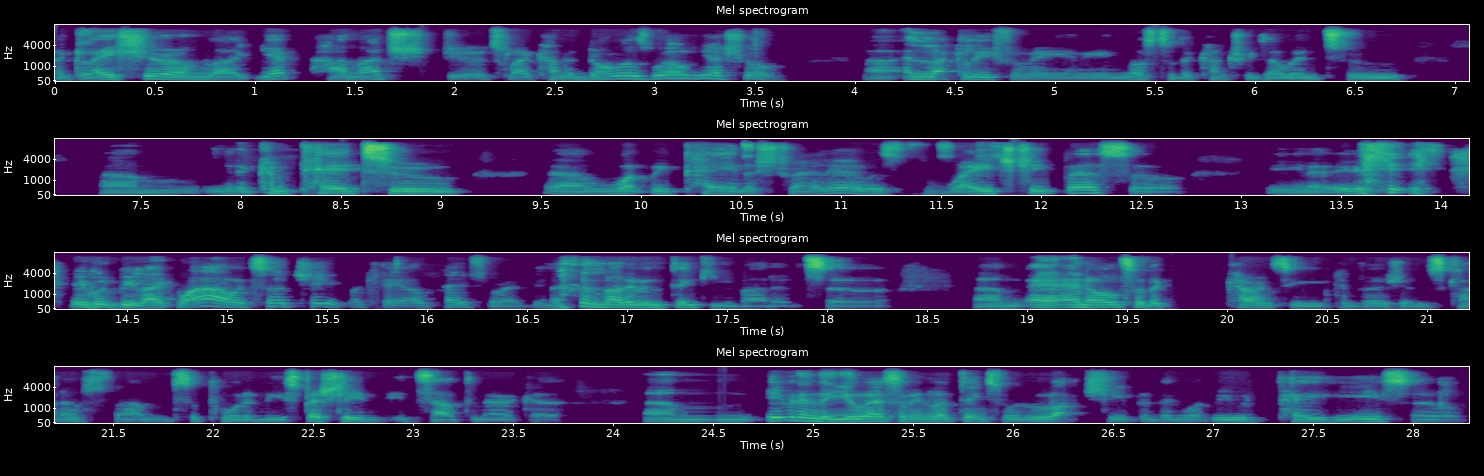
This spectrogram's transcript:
a glacier?" I'm like, "Yep." How much? It's like hundred dollars. Well, yeah, sure. Uh, and luckily for me, I mean, most of the countries I went to, um, you know, compared to uh, what we pay in Australia. It was way cheaper. So, you know, it, it, would be like, wow, it's so cheap. Okay, I'll pay for it. You know, I'm not even thinking about it. So, um, and, also the currency conversions kind of um, supported me, especially in, in South America. Um, even in the US, I mean, a lot of things were a lot cheaper than what we would pay here. So,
